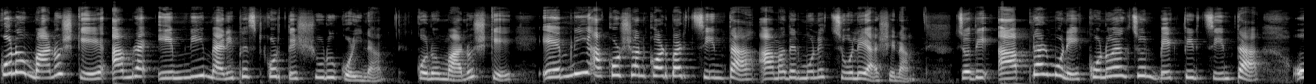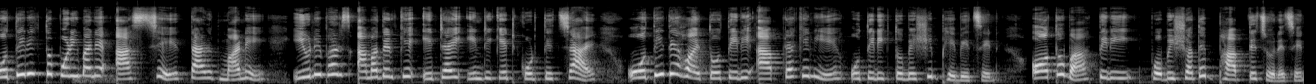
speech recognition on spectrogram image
কোনো মানুষকে আমরা এমনি ম্যানিফেস্ট করতে শুরু করি না। কোনো মানুষকে এমনি আকর্ষণ করবার চিন্তা আমাদের মনে চলে আসে না। যদি আপনার মনে কোনো একজন ব্যক্তির চিন্তা অতিরিক্ত পরিমাণে আসছে, তার মানে ইউনিভার্স আমাদেরকে এটাই ইন্ডিকেট করতে চায়, অতীতে হয়তো তিনি আপনাকে নিয়ে অতিরিক্ত বেশি ভেবেছেন, অথবা তিনি ভবিষ্যতে ভাবতে চলেছেন।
